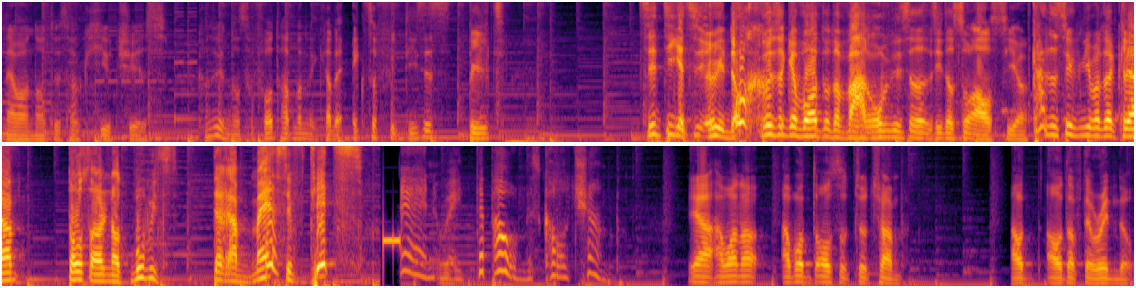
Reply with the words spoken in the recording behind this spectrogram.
never notice how cute she is? Du nur sofort hat man gerade extra für dieses Bild. Sind die jetzt irgendwie noch größer geworden oder warum ist er, sieht das so aus hier? Kann das irgendjemand erklären? Those are not boobies. There are massive tits. Anyway, the poem is called Jump. Yeah, I wanna, I want also to jump out, out of the window.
